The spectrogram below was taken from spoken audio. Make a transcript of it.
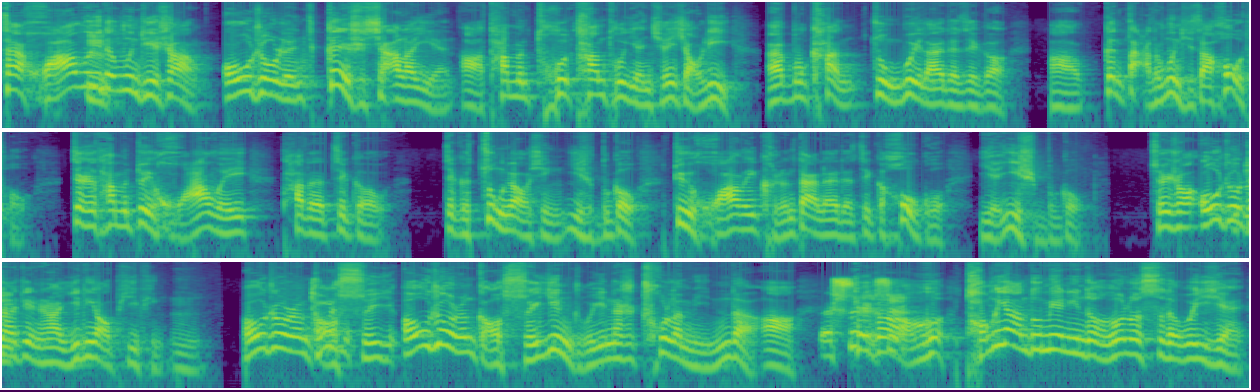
在华为的问题上，欧洲人更是瞎了眼啊，他们图贪图眼前小利，而不看重未来的这个啊更大的问题在后头。这是他们对华为它的这个。这个重要性意识不够，对华为可能带来的这个后果也意识不够，所以说欧洲在这点上一定要批评。嗯，欧洲人搞随，欧洲人搞绥靖主义那是出了名的啊。这个俄同样都面临着俄罗斯的危险，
